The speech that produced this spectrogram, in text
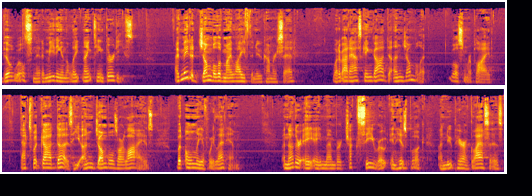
Bill Wilson at a meeting in the late 1930s. I've made a jumble of my life, the newcomer said. What about asking God to unjumble it? Wilson replied. That's what God does. He unjumbles our lives, but only if we let Him. Another AA member, Chuck C., wrote in his book, A New Pair of Glasses,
